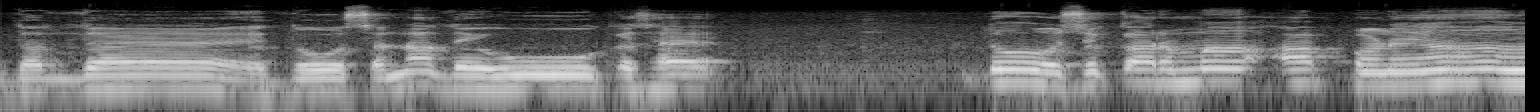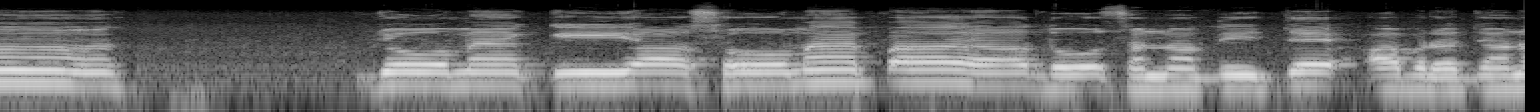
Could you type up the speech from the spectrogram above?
ਦੱਦੈ ਦੋਸ ਨ ਦੇਊ ਕਸੈ। ਦੋਸ ਕਰਮ ਆਪਣਿਆ, ਜੋ ਮੈਂ ਕੀਆ, ਸੋ ਮੈਂ ਪਾਇਆ। ਦੋਸ ਨ ਦੀਜੇ ਅਬਰਜਨ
